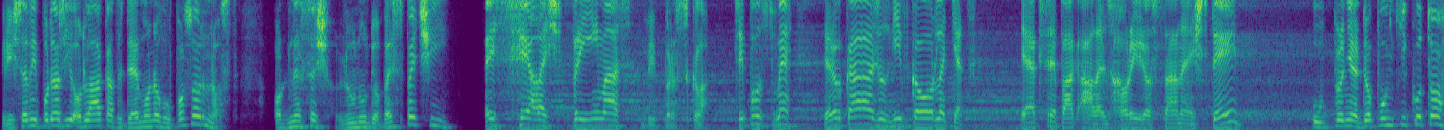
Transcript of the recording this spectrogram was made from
Když se mi podaří odlákat démonovu pozornost, odneseš Lunu do bezpečí? Jsi ale šprýmas. Vyprskla. Připustme, že dokážu s dívkou odletět. Jak se pak ale z hory dostaneš ty? Úplně do puntíku to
